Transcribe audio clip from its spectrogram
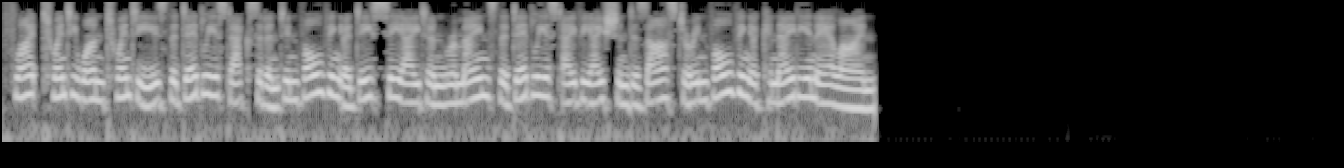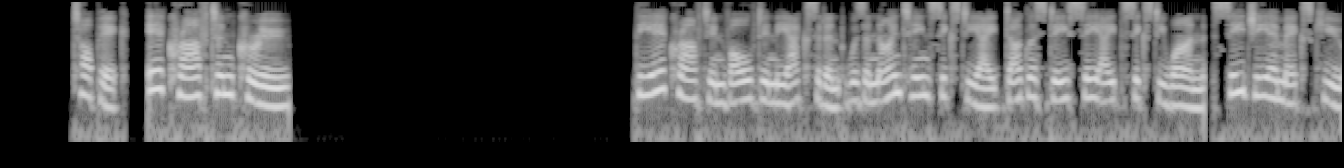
Flight 2120 is the deadliest accident involving a DC-8 and remains the deadliest aviation disaster involving a Canadian airline. Topic: Aircraft and crew. The aircraft involved in the accident was a 1968 Douglas DC-861, CGM-XQ,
